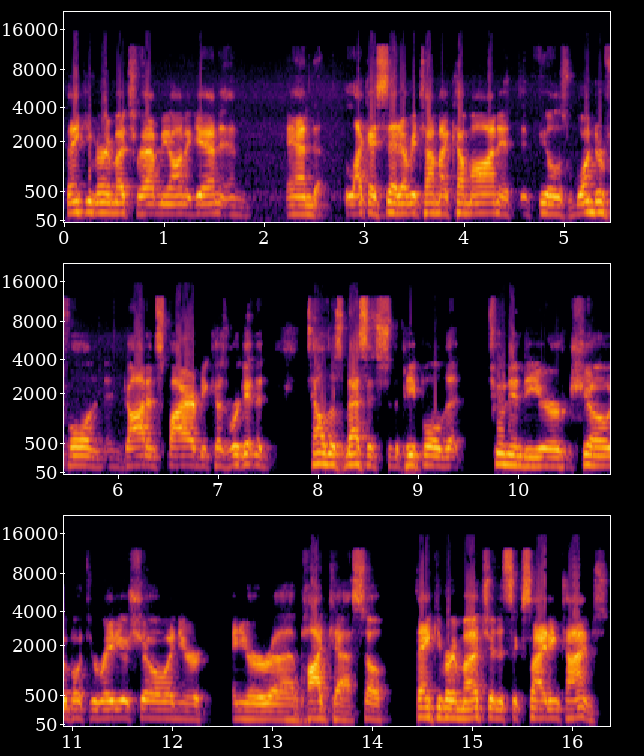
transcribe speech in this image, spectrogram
Thank you very much for having me on again. And and like I said, every time I come on, it, it feels wonderful and, and God inspired because we're getting to tell this message to the people that tune into your show, both your radio show and your and your uh, podcast. So thank you very much, and it's exciting times.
